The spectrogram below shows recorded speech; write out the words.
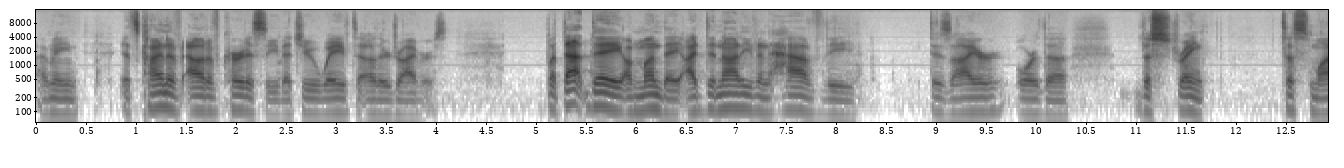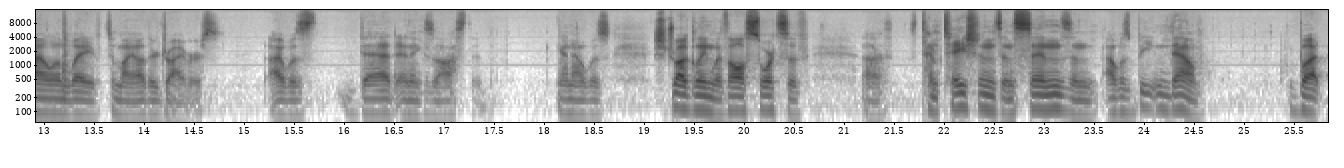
I mean, it's kind of out of courtesy that you wave to other drivers. But that day on Monday, I did not even have the desire or the, the strength to smile and wave to my other drivers. I was dead and exhausted. And I was struggling with all sorts of uh, temptations and sins, and I was beaten down. But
